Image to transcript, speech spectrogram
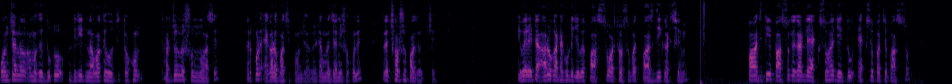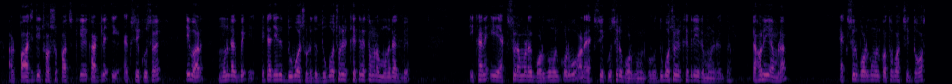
পঞ্চান্ন আমাকে দুটো ডিজিট নামাতে হচ্ছে, তখন তার জন্য শূন্য আসে। তারপর এগারো পাঁচে পঞ্চান্ন, এটা আমরা জানি সকলে। তাহলে ছশো পাঁচ হচ্ছে। এবার এটা আরও কাটাকুটি যাবে, পাঁচশো আর ছশো পাঁচ পাঁচ দিয়ে কাটছি আমি। পাঁচ দিয়ে পাঁচশোকে কাটলে একশো হয়, যেহেতু একশো পাঁচে পাঁচশো, আর পাঁচ দিয়ে ছশো পাঁচকে কাটলে একশো একুশ হয়। এবার মনে রাখবে, এটা যেহেতু দু বছরে তো দু বছরের ক্ষেত্রে তোমরা মনে রাখবে, এখানে এই একশোর আমরা বর্গমূল করব, আর একশো একুশেরও বর্গমূল করব। দু বছরের ক্ষেত্রে এটা মনে রাখবে। তাহলেই আমরা একশোর বর্গমূল কত পাচ্ছি? দশ।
